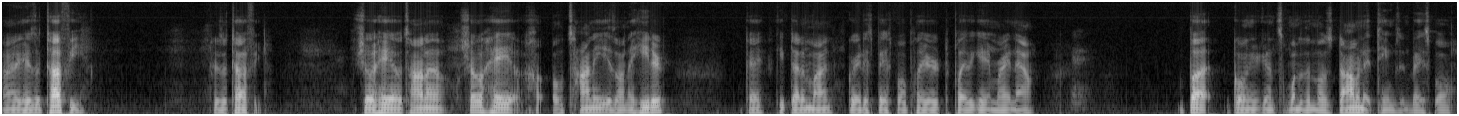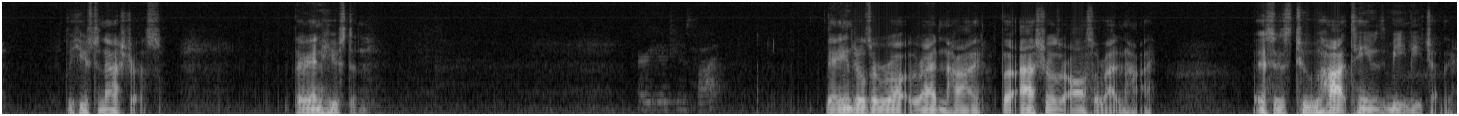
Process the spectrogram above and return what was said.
All right, here's a toughie. Here's a toughie. Shohei Ohtani. Shohei Ohtani is on a heater. Okay, keep that in mind. Greatest baseball player to play the game right now. Okay. But going against one of the most dominant teams in baseball, the Houston Astros. They're in Houston. The Angels are ro- riding high. The Astros are also riding high. This is two hot teams meeting each other.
